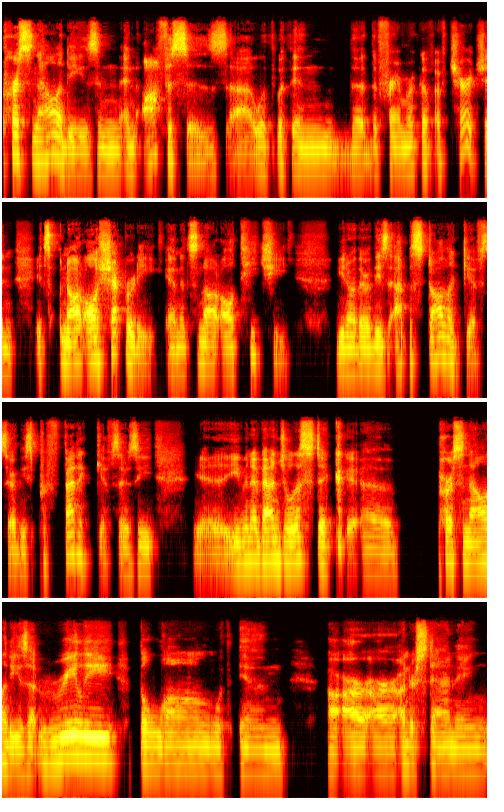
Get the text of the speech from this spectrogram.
personalities and, and offices uh, with, within the, the framework of, of church. And it's not all shepherdy and it's not all teachy. You know there are these apostolic gifts there are these prophetic gifts there's the uh, even evangelistic uh, personalities that really belong within our, our, our understanding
